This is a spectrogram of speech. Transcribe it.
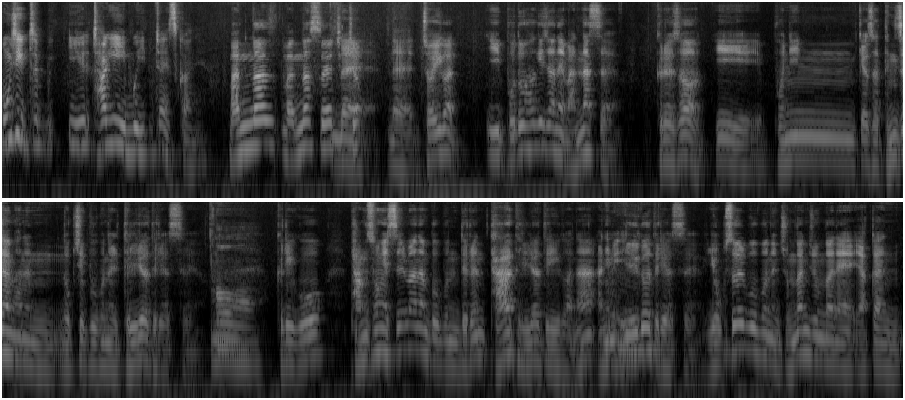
공식 자, 이- 자기 뭐 입장 있을 거 아니에요. 만나 만났어요 직접? 네, 네. 저희가 이 보도하기 전에 만났어요. 그래서 이 본인께서 등장하는 녹취 부분을 들려드렸어요. 어. 그리고 방송에 쓸만한 부분들은 다 들려드리거나 아니면 음. 읽어드렸어요. 욕설 부분은 중간중간에 약간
